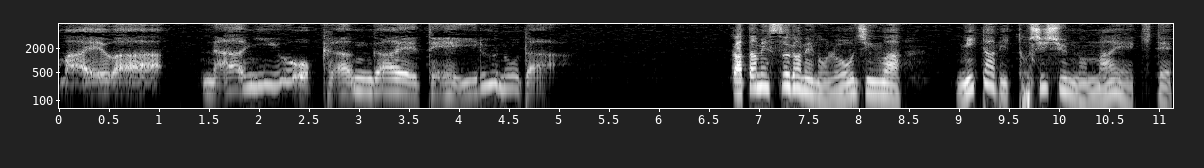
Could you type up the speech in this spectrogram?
お。前は何を考えているのだ？片目すがめの老人は、三度年春の前へ来て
